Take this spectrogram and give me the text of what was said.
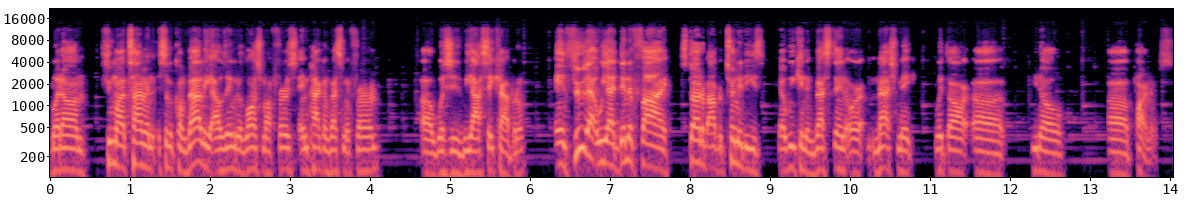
but um, through my time in Silicon Valley, I was able to launch my first impact investment firm, uh, which is Wiase Capital. And through that, we identify startup opportunities that we can invest in or match make with our, uh, you know, uh, partners.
